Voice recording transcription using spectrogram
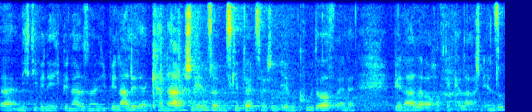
äh, nicht die Venedig-Biennale, sondern die Biennale der Kanarischen Inseln. Es gibt ja inzwischen eben Kuhdorf eine Biennale auch auf den Kanarischen Inseln.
